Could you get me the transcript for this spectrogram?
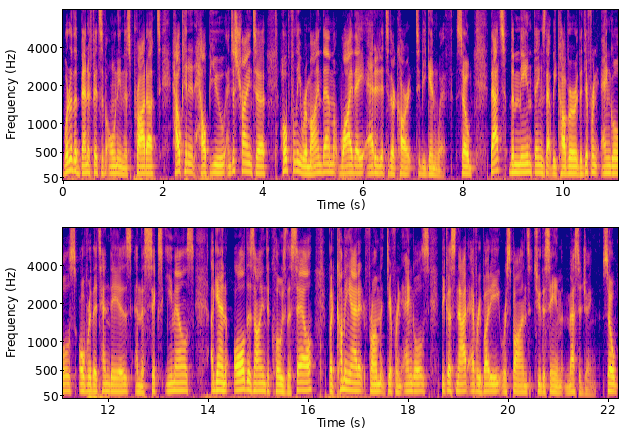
What are the benefits of owning this product? How can it help you? And just trying to hopefully remind them why they added it to their cart to begin with. So that's the main things that we cover the different angles over the 10 days and the six emails. Again, all designed to close the sale, but coming at it from different angles because not everybody responds to the same messaging. So,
